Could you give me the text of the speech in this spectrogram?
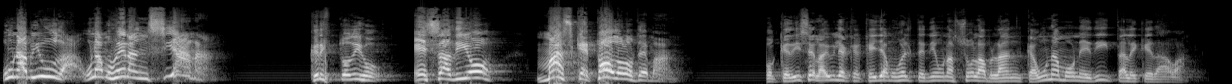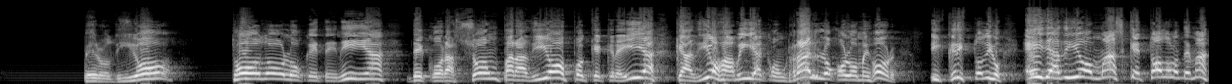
Una viuda, una mujer anciana. Cristo dijo, es a Dios más que todos los demás. Porque dice la Biblia que aquella mujer tenía una sola blanca, una monedita le quedaba. Pero dio todo lo que tenía de corazón para Dios porque creía que a Dios había que honrarlo con lo mejor. Y Cristo dijo, ella dio más que todos los demás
